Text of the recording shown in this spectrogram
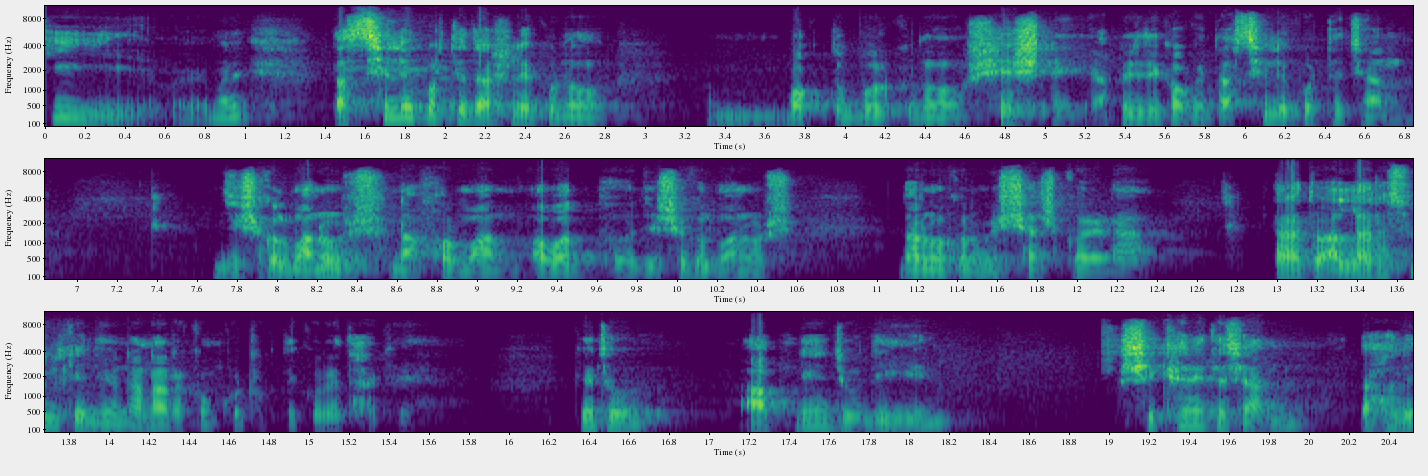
কি মানে তাচ্ছিল্য করতে তো আসলে কোনো বক্তব্যর কোনো শেষ নেই। আপনি যদি কাউকে তাচ্ছিল্য করতে চান, যে সকল মানুষ নাফরমান, অবাধ্য, যে সকল মানুষ ধর্ম কোনো বিশ্বাস করে না, তারা তো আল্লাহ রসুলকে নিয়ে নানা রকম কটুক্তি করে থাকে। কিন্তু আপনি যদি শিক্ষা নিতে চান, তাহলে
